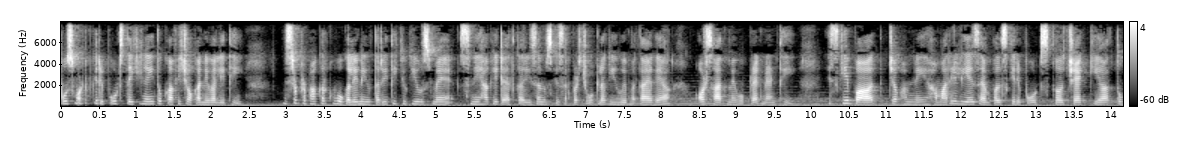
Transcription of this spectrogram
पोस्टमार्टम की रिपोर्ट्स देखी गई तो काफ़ी चौंकाने वाली थी। मिस्टर प्रभाकर को वो गले नहीं उतरी थी क्योंकि उसमें स्नेहा की डेथ का रीज़न उसके सर पर चोट लगी हुई बताया गया और साथ में वो प्रेग्नेंट थी। इसके बाद जब हमने हमारे लिए सैम्पल्स की रिपोर्ट्स को चेक किया तो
